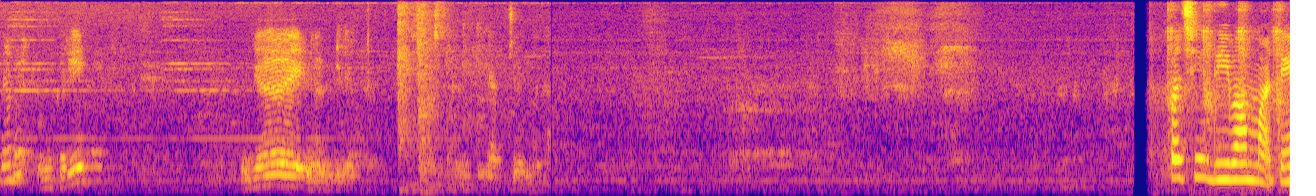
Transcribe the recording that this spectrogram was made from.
બરાબર. આમ કરી જય નાગજી આપજો બધા. પછી દીવા માટે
